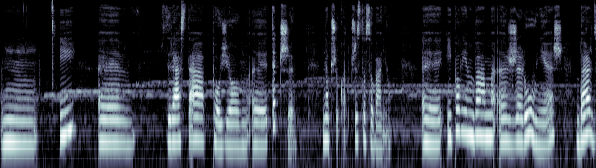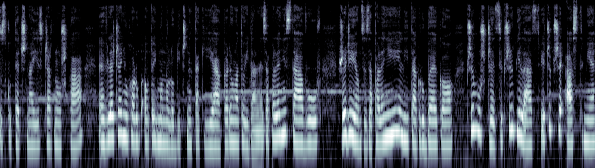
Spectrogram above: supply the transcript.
mm, i e, wzrasta poziom e, T3, na przykład przy stosowaniu. E, I powiem Wam, że również bardzo skuteczna jest czarnuszka w leczeniu chorób autoimmunologicznych, takich jak reumatoidalne zapalenie stawów, wrzodziejące zapalenie jelita grubego, przy łuszczycy, przy bielactwie czy przy astmie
